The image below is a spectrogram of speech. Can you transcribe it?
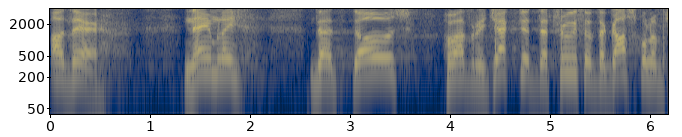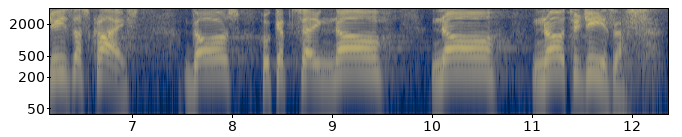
are there. Namely, that those who have rejected the truth of the gospel of Jesus Christ, those who kept saying no, no, no to Jesus,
